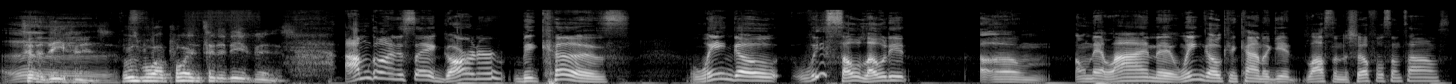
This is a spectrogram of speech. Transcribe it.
To the defense, who's more important to the defense? I'm going to say Gardner because Wingo, we so loaded um on that line that Wingo can kind of get lost in the shuffle sometimes.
